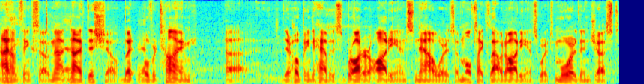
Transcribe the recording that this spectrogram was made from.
I don't think so, not, yeah. not at this show, but yeah. over time, uh, they're hoping to have this broader audience now where it's a multi-cloud audience, where it's more than just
